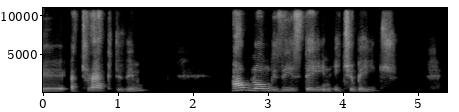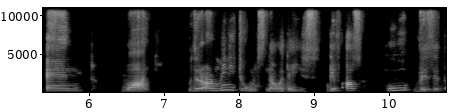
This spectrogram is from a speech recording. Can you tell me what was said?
uh, attract them, how long they stay in each page, and why. There are many tools nowadays give us who visit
